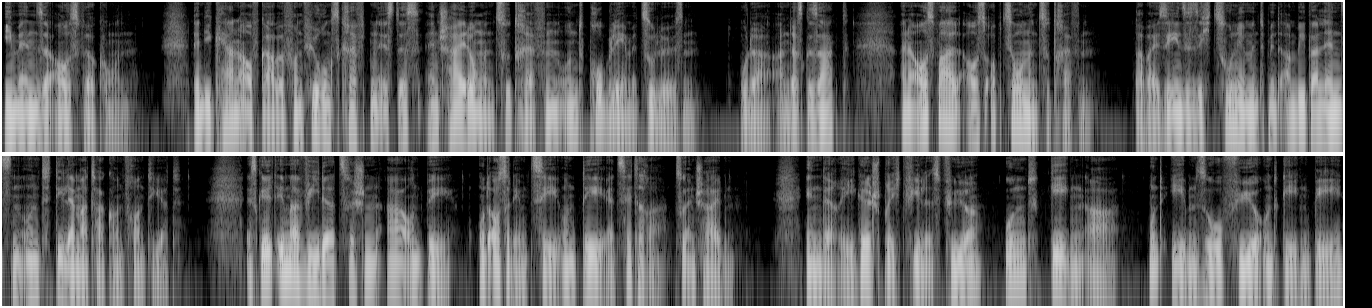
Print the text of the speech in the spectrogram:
immense Auswirkungen. Denn die Kernaufgabe von Führungskräften ist es, Entscheidungen zu treffen und Probleme zu lösen. Oder anders gesagt, eine Auswahl aus Optionen zu treffen. Dabei sehen sie sich zunehmend mit Ambivalenzen und Dilemmata konfrontiert. Es gilt immer wieder zwischen A und B und außerdem C und D etc. zu entscheiden. In der Regel spricht vieles für und gegen A und ebenso für und gegen B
